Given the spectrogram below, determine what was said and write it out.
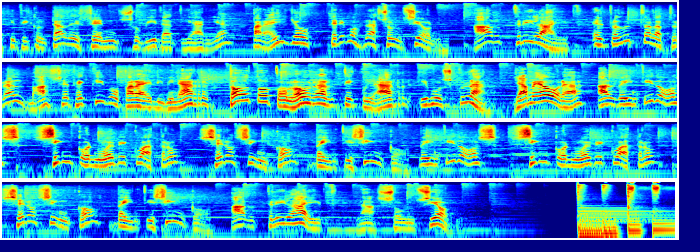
dificultades en su vida diaria? Para ello tenemos la solución. Art Life, el producto natural más efectivo para eliminar todo dolor articular y muscular. Llame ahora al 22 594 05 25 22 594 05 25 Art Life, la solución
